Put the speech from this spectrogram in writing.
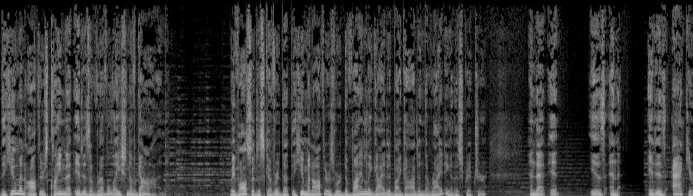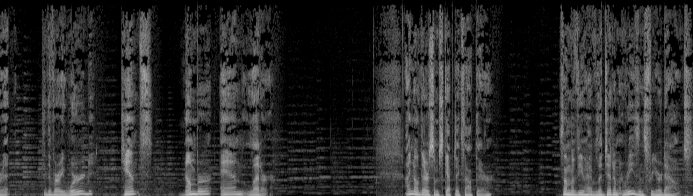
the human authors claim that it is a revelation of God. We've also discovered that the human authors were divinely guided by God in the writing of the scripture and that it is an it is accurate to the very word, tense, number, and letter. I know there are some skeptics out there. Some of you have legitimate reasons for your doubts.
